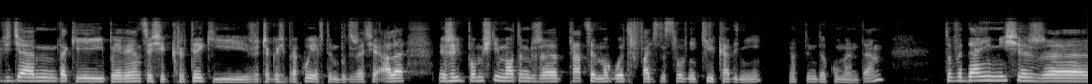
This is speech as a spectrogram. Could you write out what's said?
widziałem takiej pojawiającej się krytyki, że czegoś brakuje w tym budżecie, ale jeżeli pomyślimy o tym, że prace mogły trwać dosłownie kilka dni nad tym dokumentem, to wydaje mi się, że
